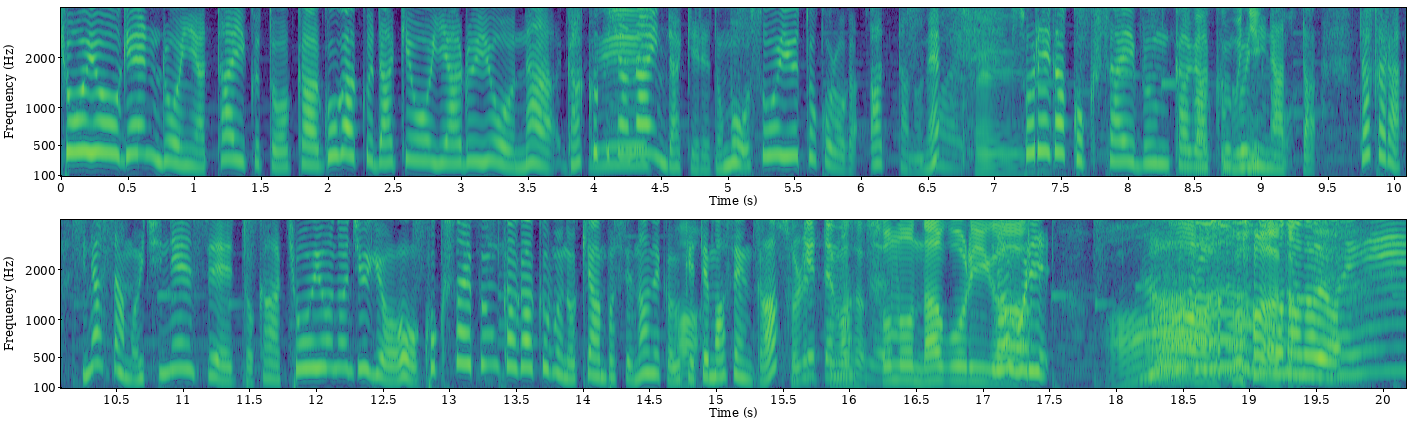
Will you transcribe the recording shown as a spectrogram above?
教養言論や体育とか語学だけをやるような学部じゃないんだけれどもそういうところがあったのね、それが国際文化学部になった。だから皆さんも1年生とか教養の授業を国際文化学部のキャンパスで何でか受けてませんか？それってまさその名残が。名残。ああそうなのよ、ね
